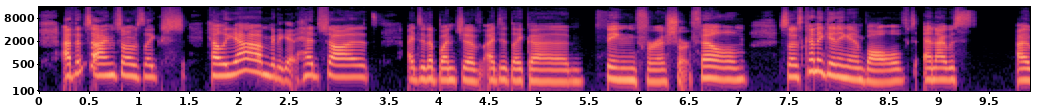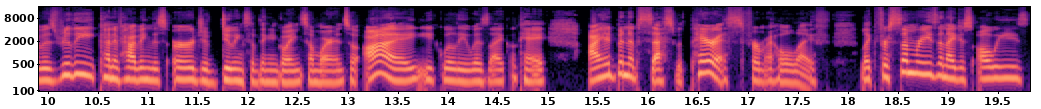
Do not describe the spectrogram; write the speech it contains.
at the time. So I was like, hell yeah, I'm going to get headshots. I did a bunch of, I did like a thing for a short film. So I was kind of getting involved and I was I was really kind of having this urge of doing something and going somewhere. And so I equally was like, okay, I had been obsessed with Paris for my whole life. Like for some reason, I just always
